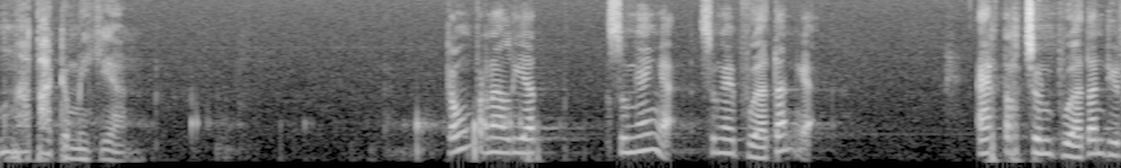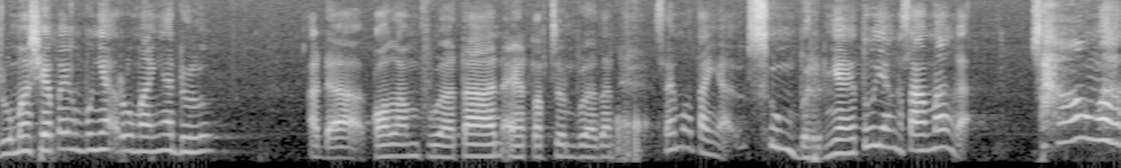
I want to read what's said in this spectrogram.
Mengapa demikian? Kamu pernah lihat sungai enggak? Sungai buatan enggak? Air terjun buatan di rumah siapa yang punya rumahnya dulu? Ada kolam buatan, air terjun buatan. Saya mau tanya, sumbernya itu yang sama enggak? Sama.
